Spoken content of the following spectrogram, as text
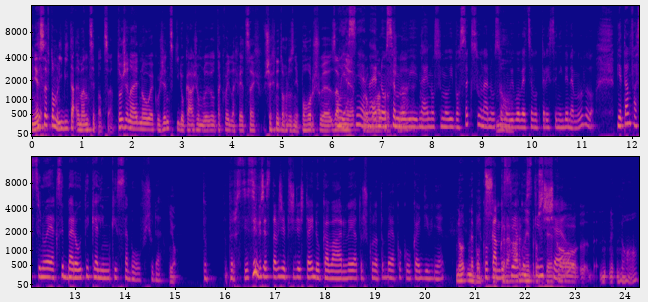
Mně se v tom líbí ta emancipace. To, že najednou jako ženský dokážou mluvit o takových věcech, všechny to hrozně pohoršuje. Za no mě, jasně, pro boha, najednou se, ne? mluví, najednou se mluví o sexu, najednou se No. mluví o věcech, o kterých se nikdy nemluvilo. Mě tam fascinuje, jak si berou ty kelímky s sebou všude. Jo. To prostě si představ, že přijdeš tady do kavárny a trošku na tebe jako koukají divně. No, nebo Jako jako kam by si jako s tím prostě šel? jako, no,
